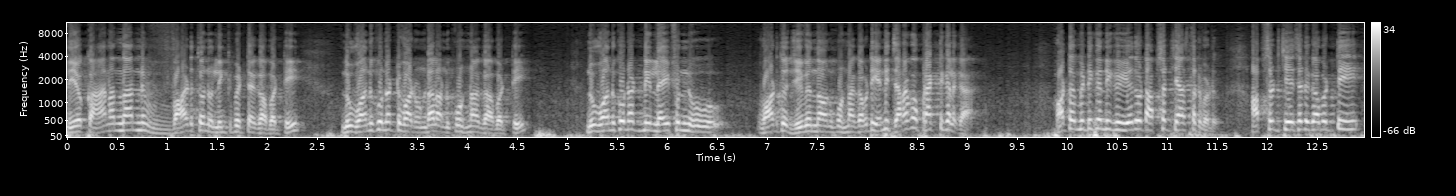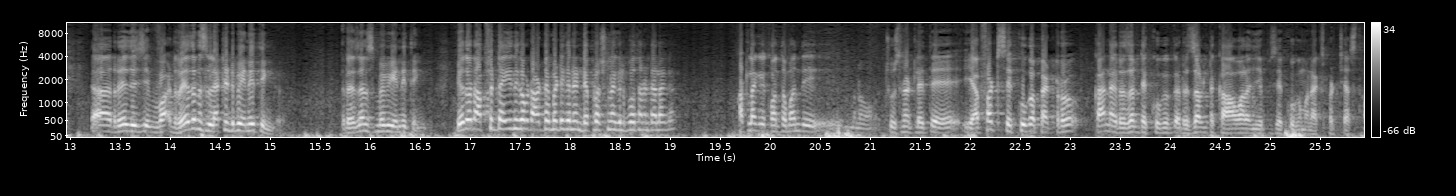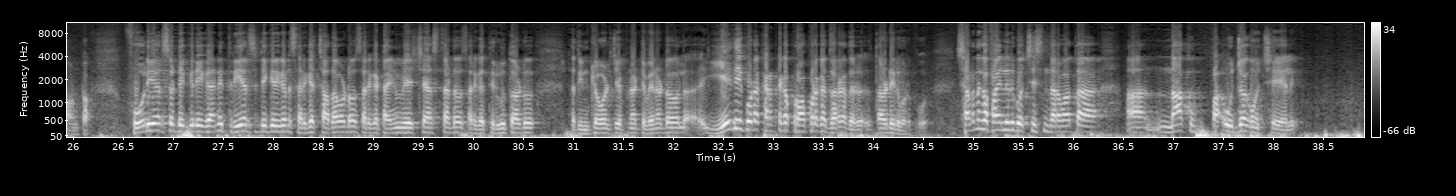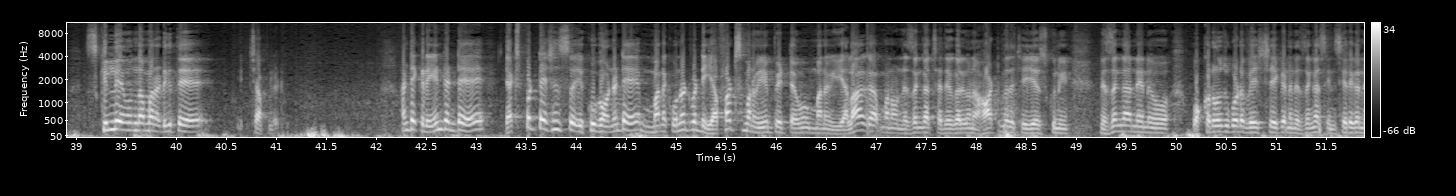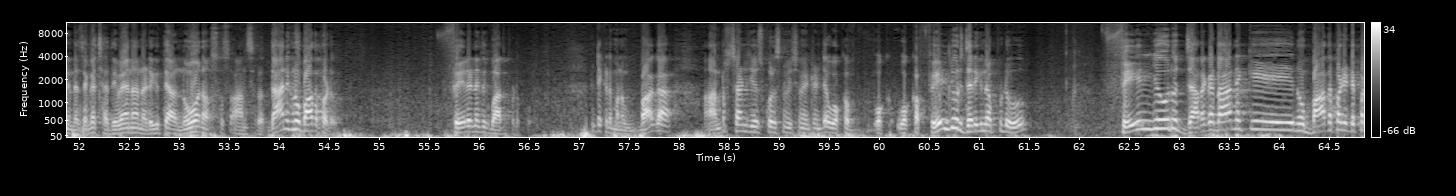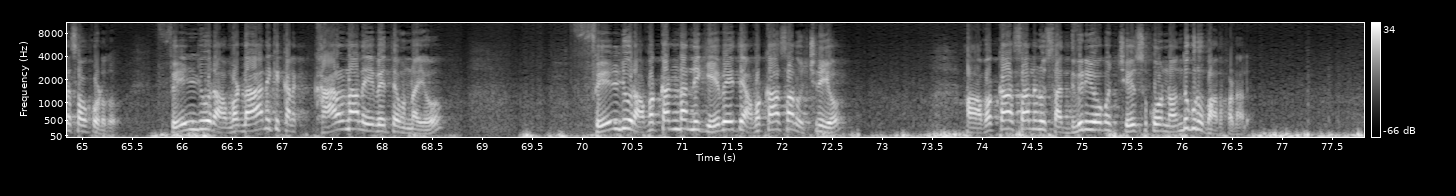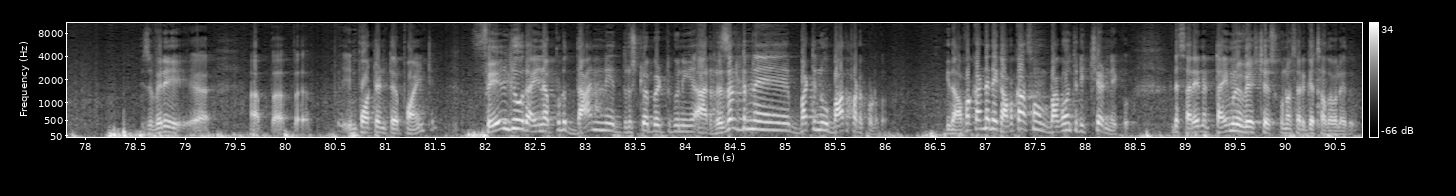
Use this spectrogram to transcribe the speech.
నీ యొక్క ఆనందాన్ని వాడితో నువ్వు లింక్ పెట్టావు కాబట్టి నువ్వు అనుకున్నట్టు వాడు ఉండాలనుకుంటున్నావు కాబట్టి నువ్వు అనుకున్నట్టు నీ లైఫ్ నువ్వు వాడితో జీవిందాం అనుకుంటున్నావు కాబట్టి ఇవన్నీ జరగవు ప్రాక్టికల్గా ఆటోమేటిక్గా నీకు ఏదో ఒకటి అప్సెట్ చేస్తాడు వాడు. అప్సెట్ చేశాడు కాబట్టి reasons let it be anything reasons maybe anything ఏదో ఒకటి అప్సెట్ అయింది కాబట్టి ఆటోమేటిక్గా నేను డిప్రెషన్లోకి వెళ్ళిపోతానంటే అలాగా అట్లాగే కొంతమంది మనం చూసినట్లయితే ఎఫర్ట్స్ ఎక్కువగా పెట్టరు కానీ రిజల్ట్ ఎక్కువగా రిజల్ట్ కావాలని చెప్పేసి ఎక్కువగా మనం ఎక్స్పెక్ట్ చేస్తూ ఉంటాం. ఫోర్ ఇయర్స్ డిగ్రీ కానీ త్రీ ఇయర్స్ డిగ్రీ కానీ సరిగ్గా చదవడం సరిగ్గా టైం వేస్ట్ చేస్తాడు సరిగ్గా తిరుగుతాడు లేదా ఇంట్లో వాళ్ళు చెప్పినట్టు వినడం ఏది కూడా కరెక్ట్గా ప్రాపర్గా జరగదు థర్డ్ ఇయర్ వరకు. సడన్గా ఫైనల్ ఇయర్కి వచ్చేసిన తర్వాత నాకు ఉద్యోగం వచ్చేయాలి. స్కిల్ ఏముందామని అడిగితే చెప్పలేడు. అంటే ఇక్కడ ఏంటంటే ఎక్స్పెక్టేషన్స్ ఎక్కువగా ఉండంటే మనకు ఉన్నటువంటి ఎఫర్ట్స్ మనం ఏం పెట్టాము మనం ఎలాగ మనం నిజంగా చదవగలిగిన హార్ట్ మీద చేసుకుని నిజంగా నేను ఒక్కరోజు కూడా వేస్ట్ చేయకుండా నిజంగా సిన్సియర్గా నేను నిజంగా చదివాను అని అడిగితే ఆ నో అని ఆన్సర్ దానికి నువ్వు బాధపడు. ఫెయిల్ అనేది బాధపడకు. అంటే ఇక్కడ మనం బాగా అండర్స్టాండ్ చేసుకోవాల్సిన విషయం ఏంటంటే ఒక ఒక- ఒక ఫెయిల్యూర్ జరిగినప్పుడు ఫెయిల్యూర్ జరగడానికి నువ్వు బాధపడి డిప్రెస్ అవ్వకూడదు. ఫెయిల్యూర్ అవ్వడానికి కారణాలు ఏవైతే ఉన్నాయో ఫెయిల్యూర్ అవ్వకుండా నీకు ఏవైతే అవకాశాలు వచ్చినాయో ఆ అవకాశాలను నువ్వు సద్వినియోగం చేసుకున్నందుకు నువ్వు బాధపడాలి. It's very important point failure అయినప్పుడు దాన్ని దృష్టిలో పెట్టుకుని ఆ రిజల్ట్ని బట్టి నువ్వు బాధపడకూడదు. ఇది అవ్వకుండా నీకు అవకాశం భగవంతుడు ఇచ్చాడు నీకు. అంటే సరైన టైంను వేస్ట్ చేసుకున్నావు సరిగ్గా చదవలేదు.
